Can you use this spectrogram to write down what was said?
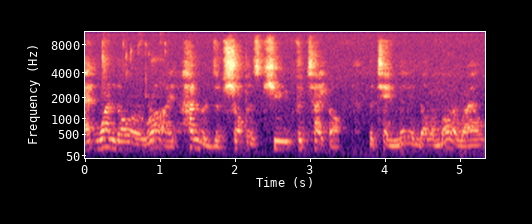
At $1 a ride, hundreds of shoppers queued for takeoff. The $10 million monorail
